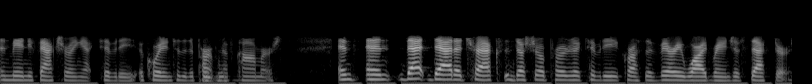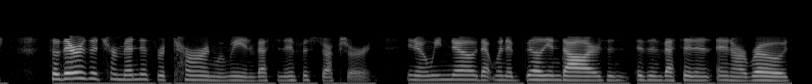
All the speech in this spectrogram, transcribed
in manufacturing activity according to the Department mm-hmm. of Commerce. And and that data tracks industrial productivity across a very wide range of sectors. So there is a tremendous return when we invest in infrastructure. You know, we know that when a billion dollars is, is invested in, in our roads,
